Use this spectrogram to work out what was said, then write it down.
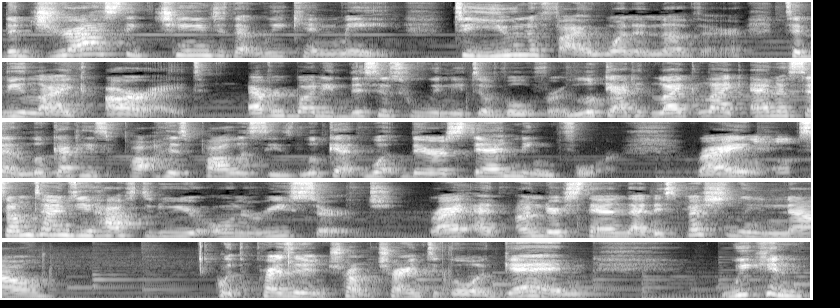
the drastic changes that we can make to unify one another, to be like, all right, everybody, this is who we need to vote for. Look at like like Anna said, look at his po- his policies, look at what they're standing for, right? Mhm. Sometimes you have to do your own research, right? And understand that, especially now with President Trump trying to go again, we can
